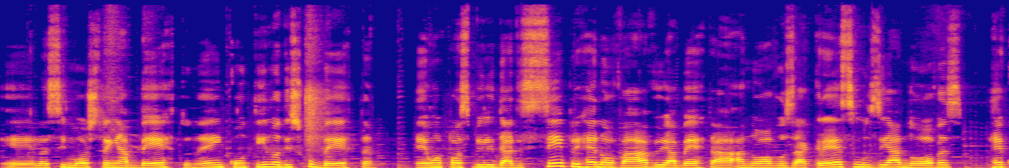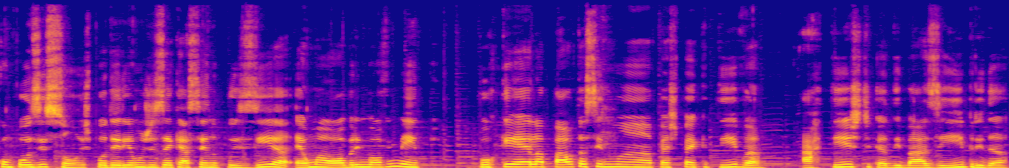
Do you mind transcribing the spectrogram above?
é, ela se mostra em aberto, né, em contínua descoberta. É uma possibilidade sempre renovável e aberta a, a novos acréscimos e a novas recomposições. Poderíamos dizer que a poesia é uma obra em movimento. porque ela pauta-se numa perspectiva artística de base híbrida,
